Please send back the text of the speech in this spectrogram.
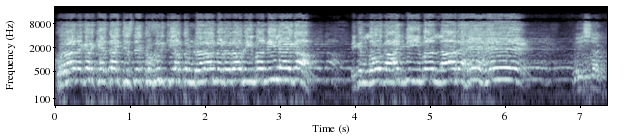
कुरान अगर कहता है, जिसने कुफर किया तुम डरा न डरा ईमान नहीं लाएगा। लेकिन लोग आज भी ईमान ला रहे हैं। बेशक।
